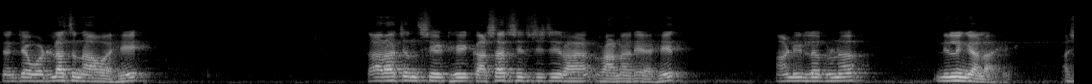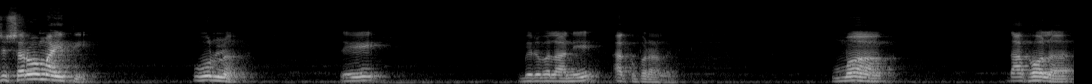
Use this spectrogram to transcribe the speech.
त्यांच्या वडिलाचं नाव आहे. ताराचंद शेठ हे कासार शिरशीचे राह राहणारे आहेत आणि लग्न निलंग्याला आहे. अशी सर्व माहिती पूर्ण ते बिरबलाने अकबराला दिली मग दाखवलं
